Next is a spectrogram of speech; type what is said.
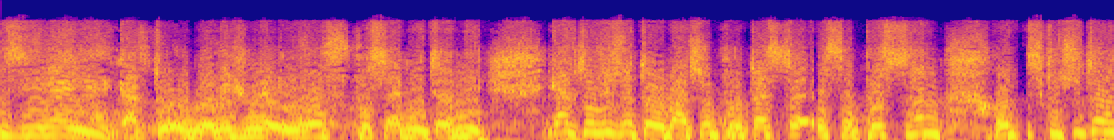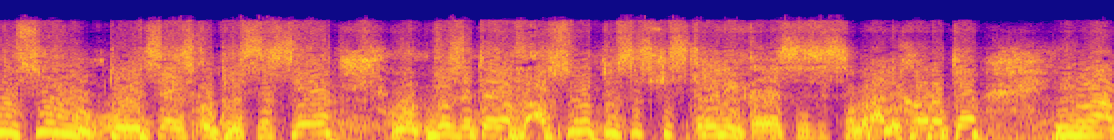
извинение, както обявихме и в последните дни. Както виждате обаче, протестът е съпътстван от изключително силно полицейско присъствие. Виждате в абсолютно всички страни, къде са се събрали хората, има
